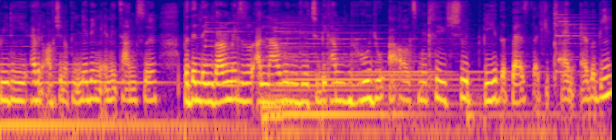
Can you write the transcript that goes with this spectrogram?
really have an option of living anytime soon but then the environment is not allowing you to become who you are ultimately. Should be the best that you can ever be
